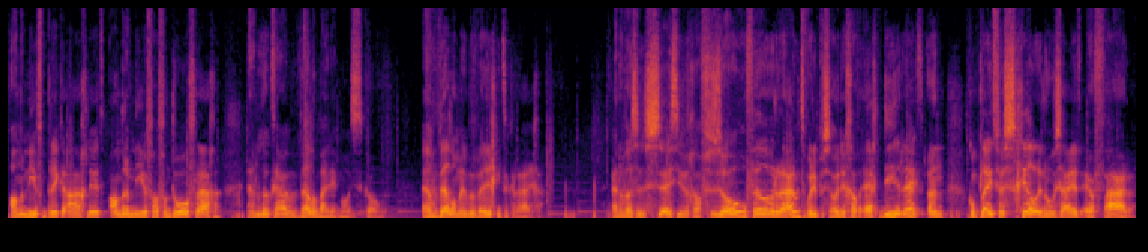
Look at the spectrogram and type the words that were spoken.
Andere manier van prikken aangeleerd, andere manier van, van doorvragen. En dan lukte haar wel om bij de emoties te komen. En wel om in beweging te krijgen. En dan was de sessie, die gaf zoveel ruimte voor die persoon. Die gaf echt direct een compleet verschil in hoe zij het ervaren.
